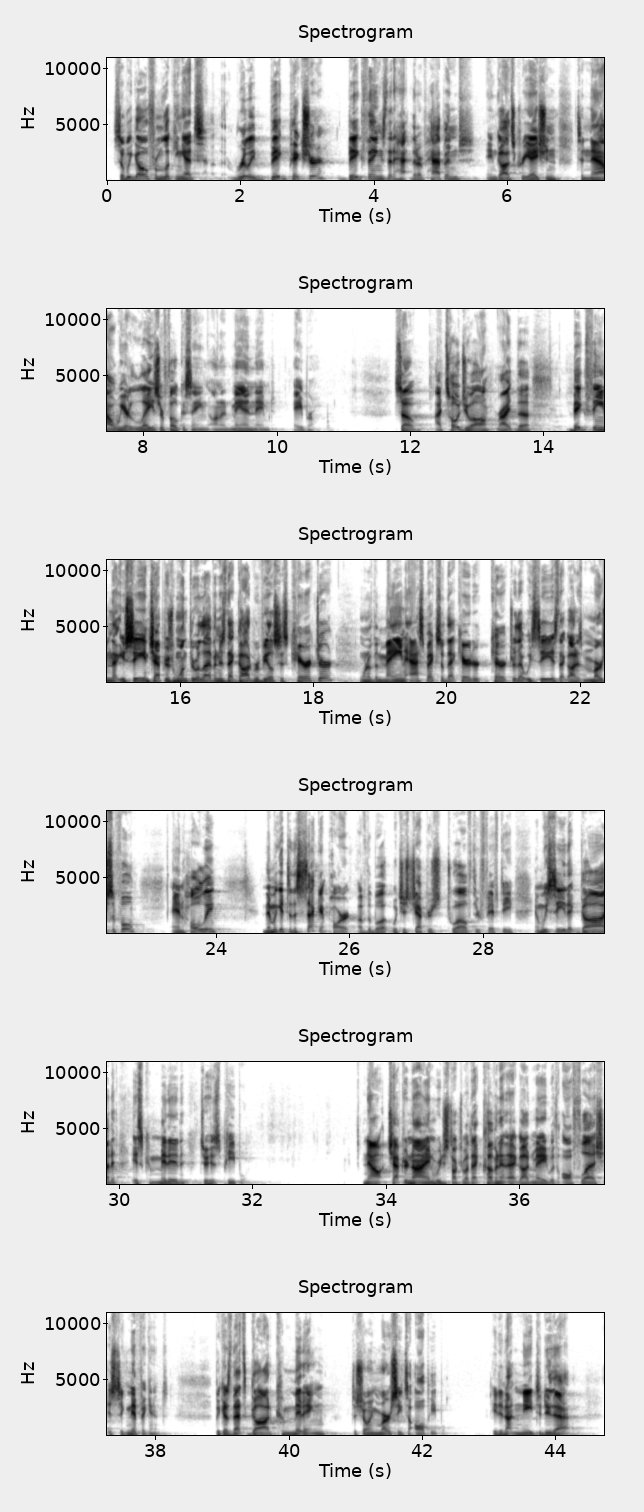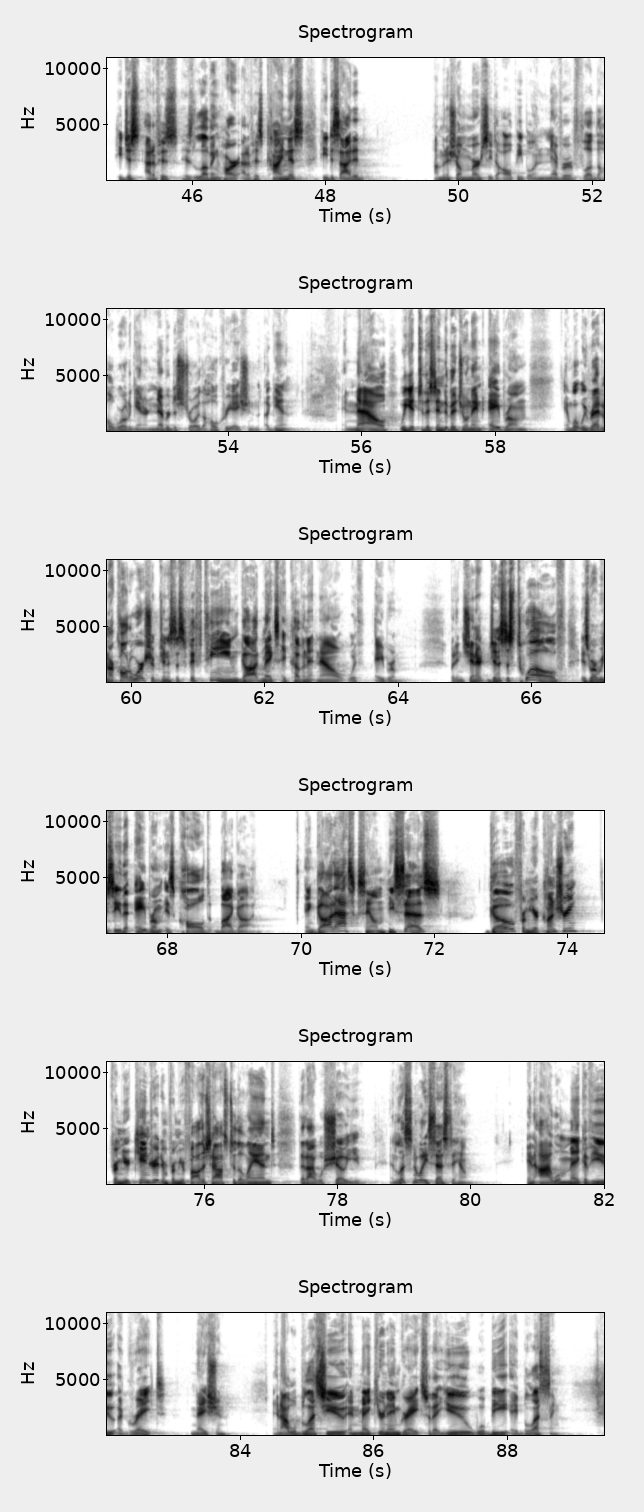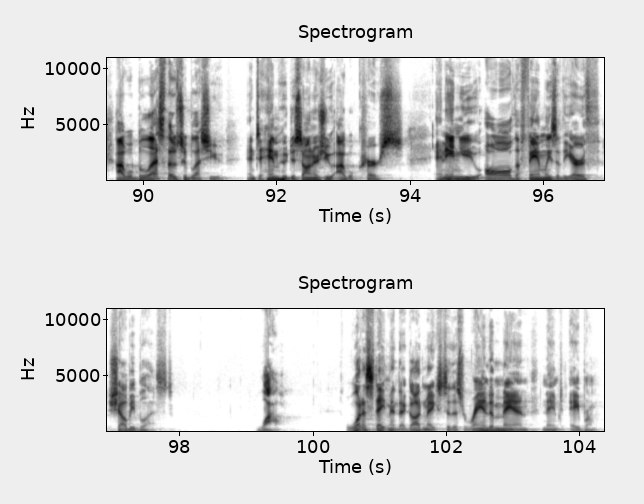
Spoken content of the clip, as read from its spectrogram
So we go from looking at really big picture, big things that, ha- that have happened in God's creation, to now we are laser focusing on a man named Abram. So I told you all, right? The big theme that you see in chapters 1 through 11 is that God reveals his character. One of the main aspects of that character, character that we see is that God is merciful and holy. And then we get to the second part of the book, which is chapters 12 through 50, and we see that God is committed to his people. Now, chapter 9, we just talked about that covenant that God made with all flesh, is significant because that's God committing to showing mercy to all people. He did not need to do that. He just, out of his, his loving heart, out of his kindness, he decided, I'm going to show mercy to all people and never flood the whole world again or never destroy the whole creation again. And now we get to this individual named Abram. And what we read in our call to worship, Genesis 15, God makes a covenant now with Abram. But in Genesis 12 is where we see that Abram is called by God. And God asks him, He says, Go from your country, from your kindred, and from your father's house to the land that I will show you. And listen to what he says to him And I will make of you a great nation. And I will bless you and make your name great so that you will be a blessing. I will bless those who bless you, and to him who dishonors you, I will curse. And in you, all the families of the earth shall be blessed. Wow. What a statement that God makes to this random man named Abram.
